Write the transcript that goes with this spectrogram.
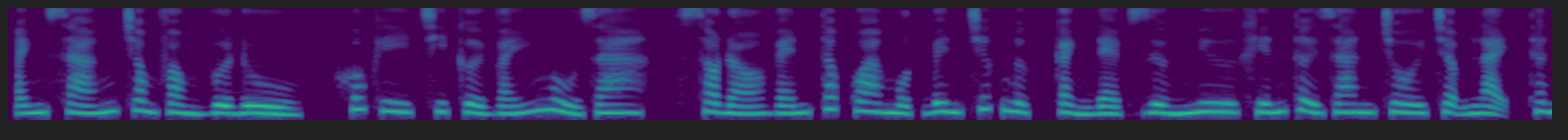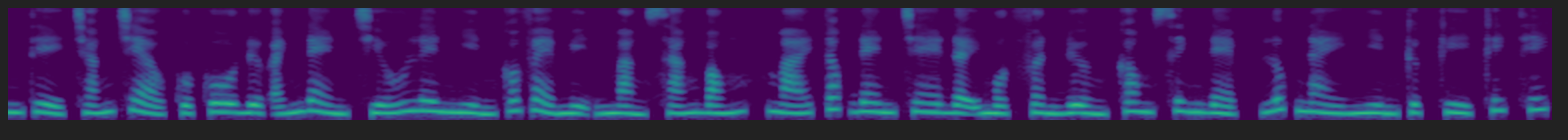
Ánh sáng trong phòng vừa đủ, Khúc Hy Chi cởi váy ngủ ra, sau đó vén tóc qua một bên trước ngực cảnh đẹp dường như khiến thời gian trôi chậm lại, thân thể trắng trẻo của cô được ánh đèn chiếu lên nhìn có vẻ mịn màng sáng bóng, mái tóc đen che đậy một phần đường cong xinh đẹp, lúc này nhìn cực kỳ kích thích.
